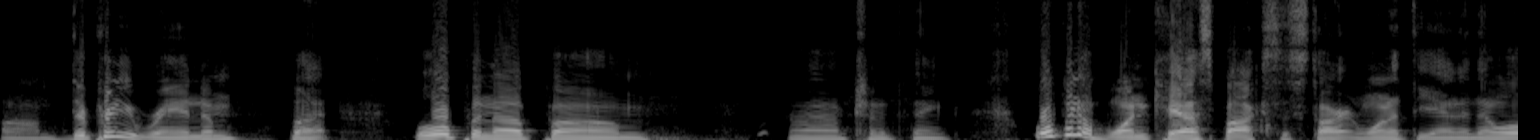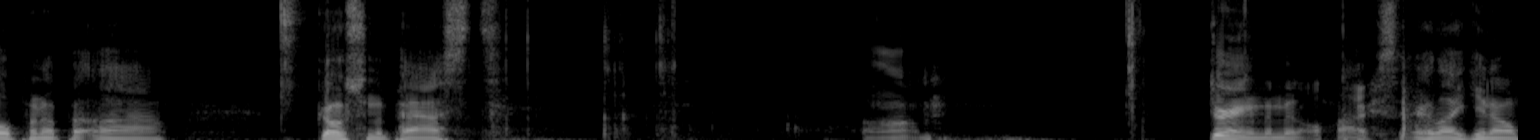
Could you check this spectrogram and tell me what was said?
Um, they're pretty random, but we'll open up. Um, uh, I'm trying to think. We'll open up one Chaos box to start and one at the end, and then we'll open up uh, Ghosts in the Past. Um, during the middle, obviously. Or like, you know,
